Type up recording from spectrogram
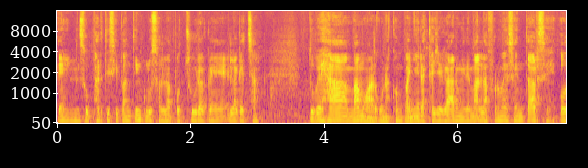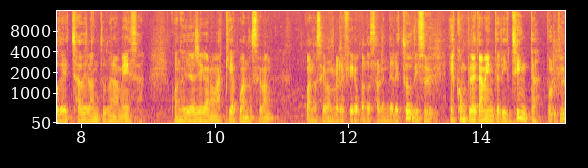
en sus participantes, incluso en la postura que, en la que están. Tú ves a, vamos, a algunas compañeras que llegaron y demás, la forma de sentarse o de estar delante de una mesa, cuando ellas llegaron aquí a cuando se van, cuando se van me refiero cuando salen del estudio, Sí. es completamente distinta. ¿Por qué?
